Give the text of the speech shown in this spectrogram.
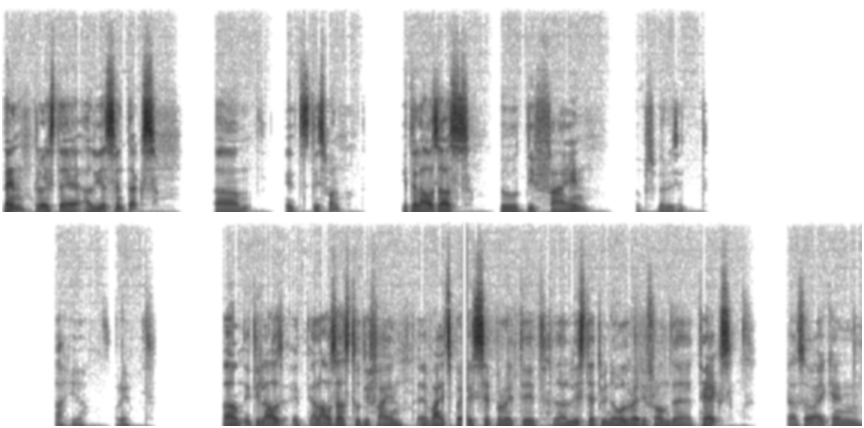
then there is the alias syntax. Um, it's this one. It allows us to define, oops, where is it? Ah, here, sorry. Um, it allows it allows us to define a white space separated uh, list that we know already from the tags. Yeah, so I can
